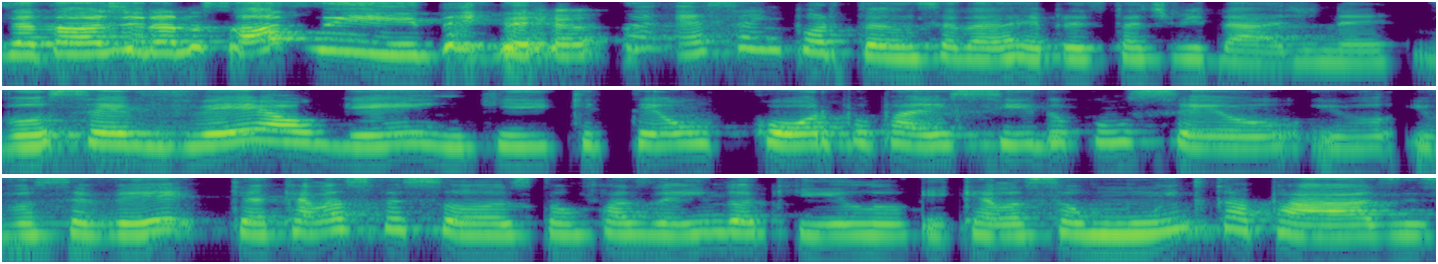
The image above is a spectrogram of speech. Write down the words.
já tava girando sozinho, entendeu? Essa é a importância da representatividade, né? Você vê alguém que, que tem um corpo parecido com o seu e, e você vê que aquelas pessoas estão fazendo aquilo e que elas são muito capazes,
